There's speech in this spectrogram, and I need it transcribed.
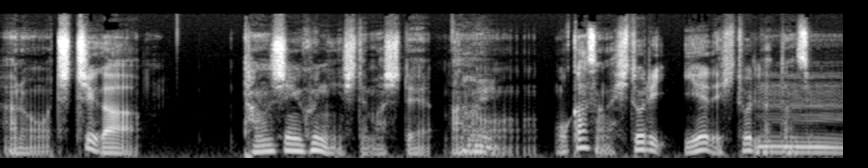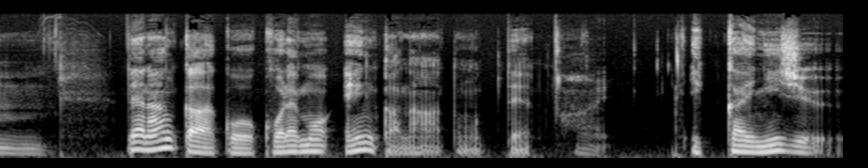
あの、父が単身赴任してまして、あの、はい。お母さんが一人、家で一人だったんですよ。うん。で、なんかこう、これも縁かなと思って、はい。一回26、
